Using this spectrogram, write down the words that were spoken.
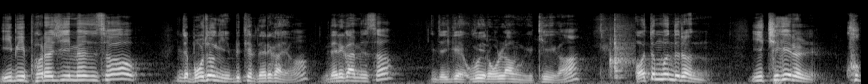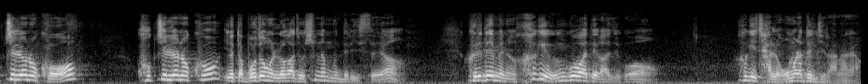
입이 벌어지면서 이제 모종이 밑으로 내려가요. 내려가면서 이제 이게 위로 올라오는 거예요, 기계가. 어떤 분들은 이 기계를 쿡 찔러놓고 쿡 찔러놓고 여기다 모종을 넣어가지고 심는 분들이 있어요. 그래 되면은 흙이 응고가 돼가지고 흙이 잘 오므라들질 않아요.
